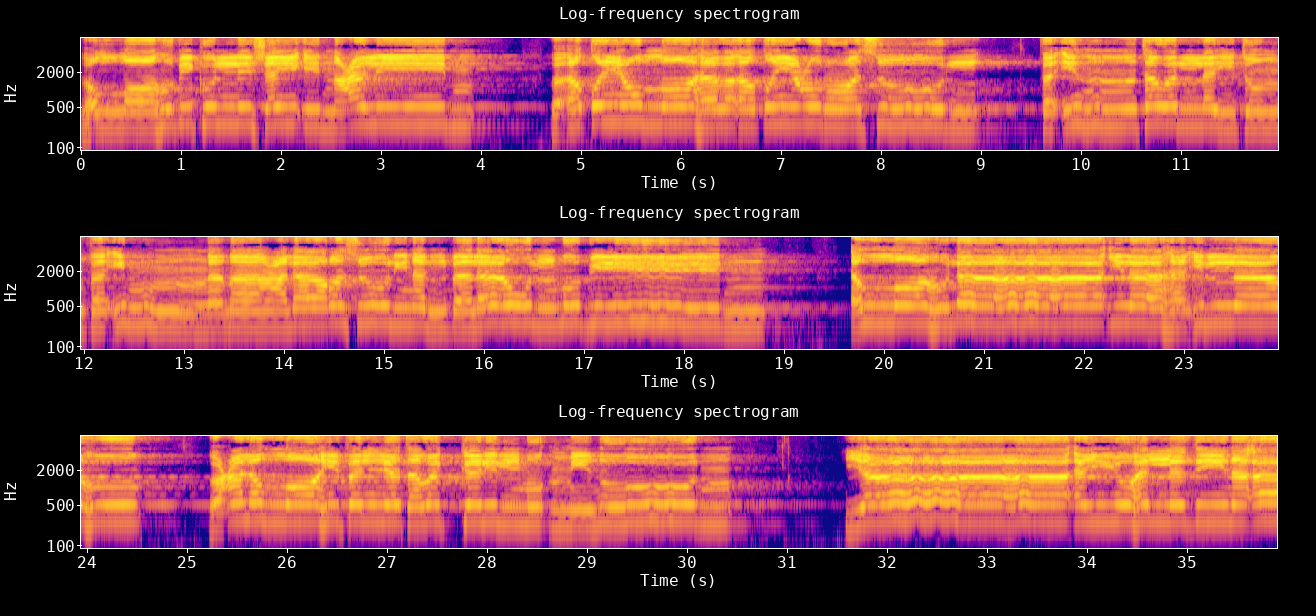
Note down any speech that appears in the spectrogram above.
والله بكل شيء عليم. فأطيعوا الله وأطيعوا الرسول. فإن توليتم فإنما على رسولنا البلاغ المبين. الله لا فليتوكل المؤمنون. يا أيها الذين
